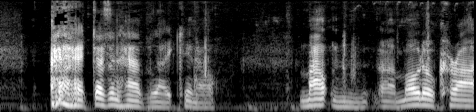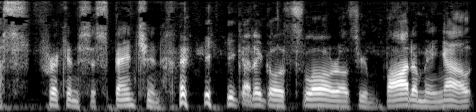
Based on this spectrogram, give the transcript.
it doesn't have like you know mountain uh, motocross freaking suspension. You got to go slow or else you're bottoming out.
